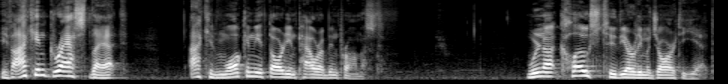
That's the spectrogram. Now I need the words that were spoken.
If I can grasp that, I can walk in the authority and power I've been promised. We're not close to the early majority yet.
